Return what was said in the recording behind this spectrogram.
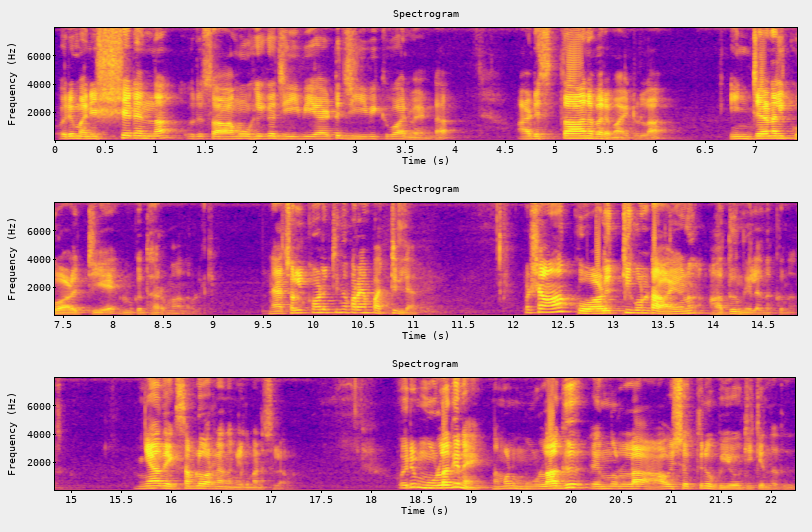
ഒരു മനുഷ്യനെന്ന ഒരു സാമൂഹിക ജീവിയായിട്ട് ജീവിക്കുവാൻ വേണ്ട അടിസ്ഥാനപരമായിട്ടുള്ള ഇന്റേർണൽ ക്വാളിറ്റിയെ നമുക്ക് ധർമ്മ എന്ന് വിളിക്കും. നാച്ചുറൽ ക്വാളിറ്റി എന്ന് പറയാൻ പറ്റില്ല. പക്ഷെ ആ ക്വാളിറ്റി കൊണ്ടാണ് അത് നിലനിൽക്കുന്നത്. ഞാൻ അത് എക്സാമ്പിൾ പറഞ്ഞാൽ നിങ്ങൾക്ക് മനസ്സിലാവും. ഒരു മുളകിനെ നമ്മൾ മുളക് എന്നുള്ള ആവശ്യത്തിന് ഉപയോഗിക്കുന്നത്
